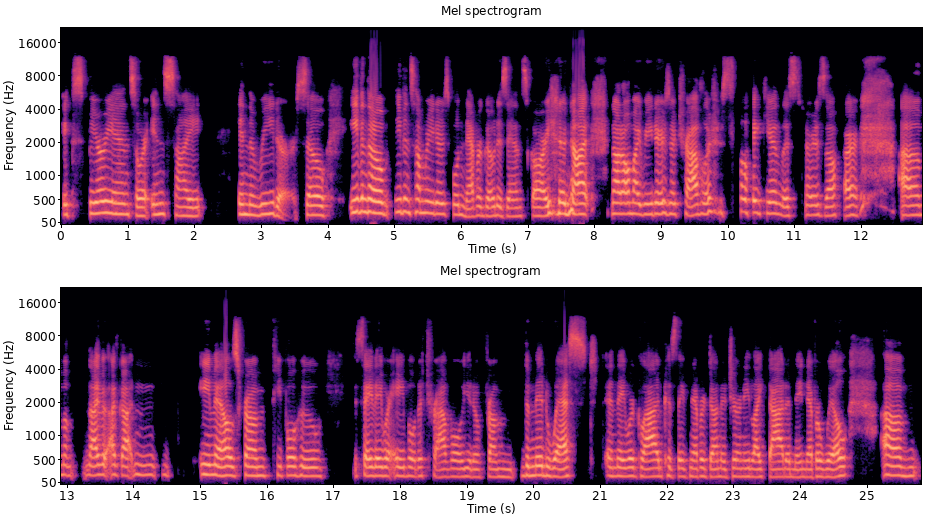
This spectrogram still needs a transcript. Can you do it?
experience or insight in the reader. So even though even some readers will never go to Zanskar, you know, not not all my readers are travelers like your listeners are. Um, I've I've gotten emails from people who say they were able to travel, you know, from the Midwest, and they were glad because they've never done a journey like that, and they never will. Um,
